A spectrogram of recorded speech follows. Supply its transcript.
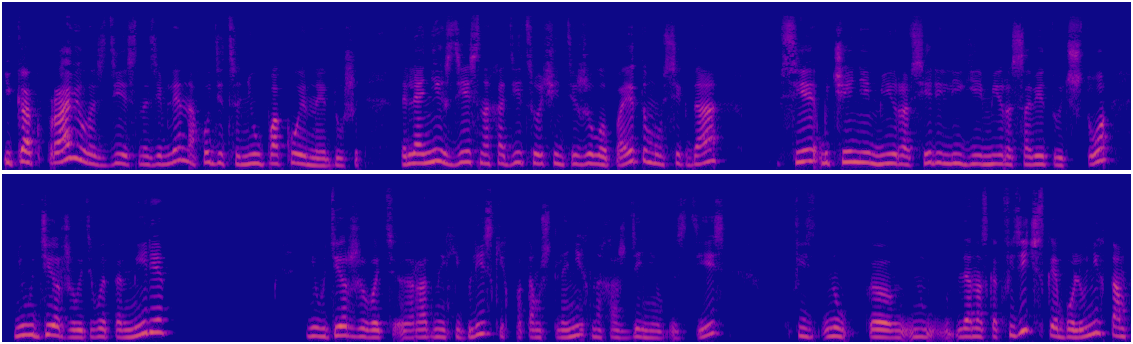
И, как правило, здесь, на Земле, находятся неупокоенные души. Для них здесь находиться очень тяжело. Поэтому всегда все учения мира, все религии мира советуют что? Не удерживать в этом мире, не удерживать родных и близких, потому что для них нахождение здесь – физ... ну, для нас как физическая боль, у них там,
